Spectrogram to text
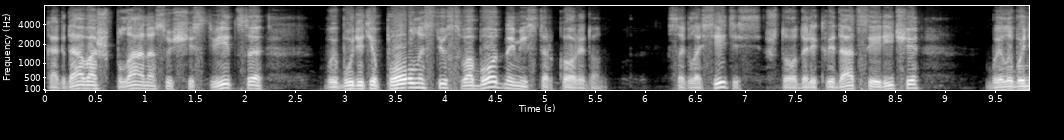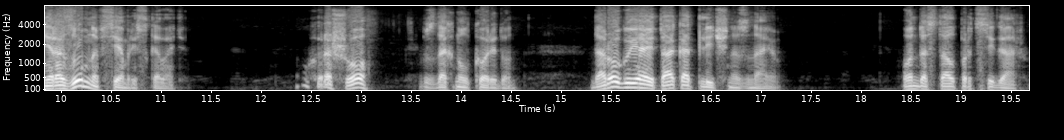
«Когда ваш план осуществится, вы будете полностью свободны, мистер Коридон. Согласитесь, что до ликвидации Ричи было бы неразумно всем рисковать». «Ну, «Хорошо», — вздохнул Коридон. «Дорогу я и так отлично знаю». Он достал портсигар.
